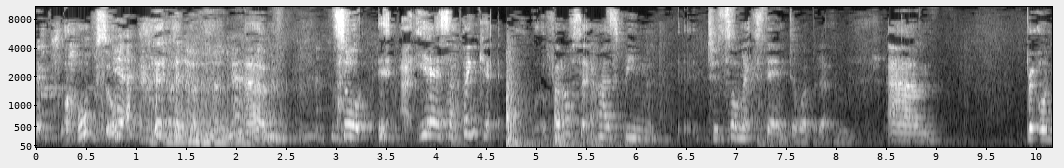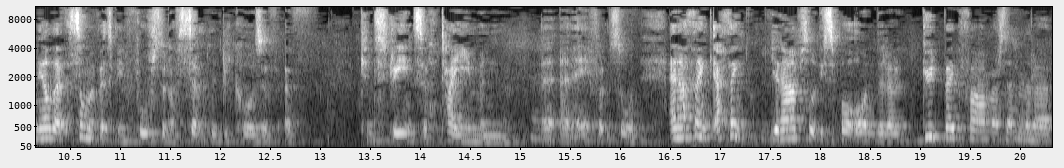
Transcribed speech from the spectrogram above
I hope so. Yeah. um, so uh, yes, I think it, for us it has been to some extent deliberate. Um, but on the other, some of it's been forced on us simply because of, of constraints of time and, and effort and so on. And I think I think you're absolutely spot on. There are good big farmers and there are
